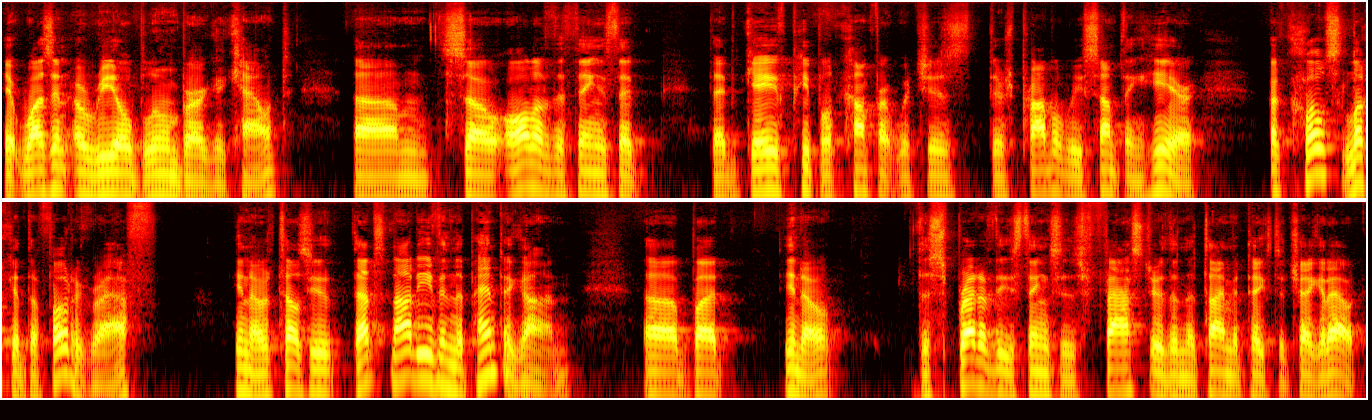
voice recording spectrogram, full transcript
It wasn't a real Bloomberg account. Um, so all of the things that that gave people comfort, which is there's probably something here. A close look at the photograph, you know, tells you that's not even the Pentagon. Uh, but you know, the spread of these things is faster than the time it takes to check it out.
